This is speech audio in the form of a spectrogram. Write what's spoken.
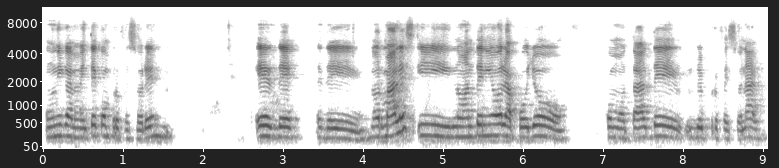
únicamente con profesores eh, de normales y no han tenido el apoyo como tal de, del profesional.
